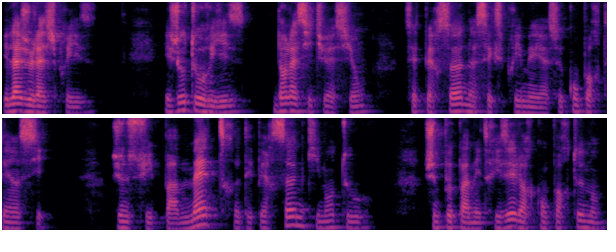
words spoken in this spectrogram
Et là, je lâche prise. Et j'autorise, dans la situation, cette personne à s'exprimer, à se comporter ainsi. Je ne suis pas maître des personnes qui m'entourent. Je ne peux pas maîtriser leur comportement.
